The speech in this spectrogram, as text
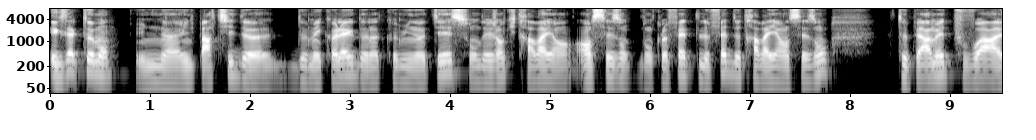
Exactement. Une, partie de, mes collègues de notre communauté sont des gens qui travaillent en, en saison. Donc le fait, le fait de travailler en saison, te permet de pouvoir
